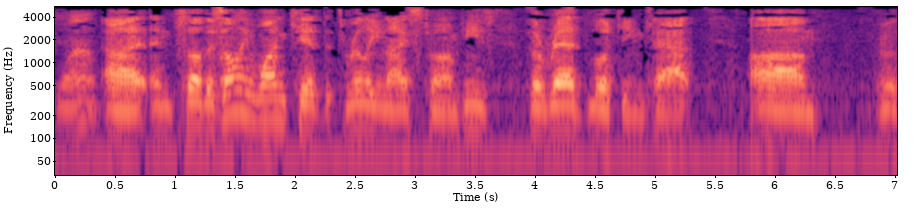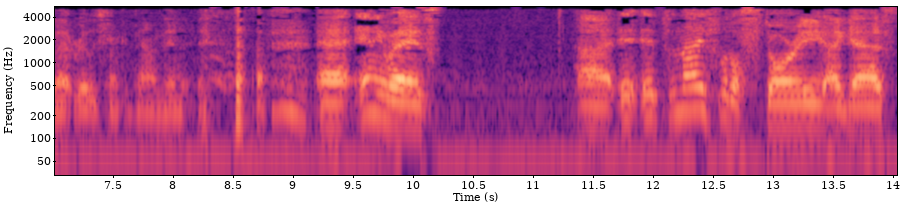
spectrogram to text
Wow. Uh, and so there's only one kid that's really nice to him. He's the red-looking cat. Um, oh, that really shrunk it down, didn't it? uh, anyways, uh, it, it's a nice little story, I guess.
